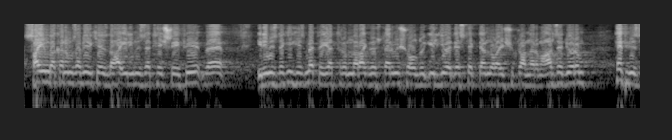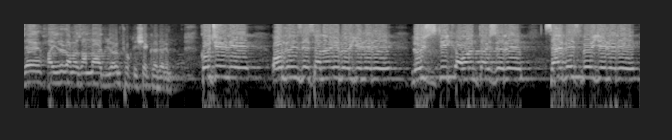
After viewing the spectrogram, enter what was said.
Sayın Bakanımıza bir kez daha ilimizde teşrifi ve ilimizdeki hizmet ve yatırımlara göstermiş olduğu ilgi ve destekten dolayı şükranlarımı arz ediyorum. Hepinize hayırlı Ramazanlar diliyorum. Çok teşekkür ederim. Kocaeli organize sanayi bölgeleri, lojistik avantajları, serbest bölgeleri,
